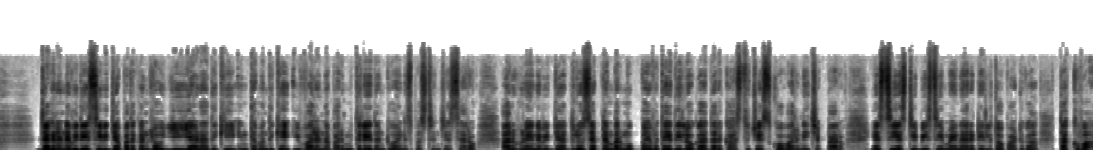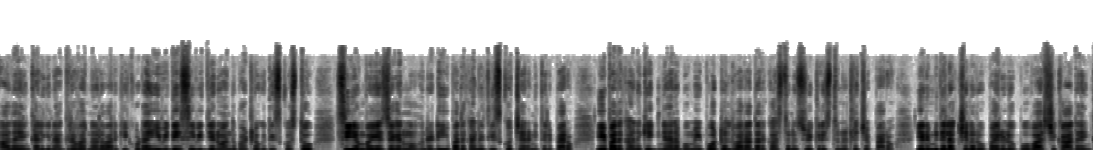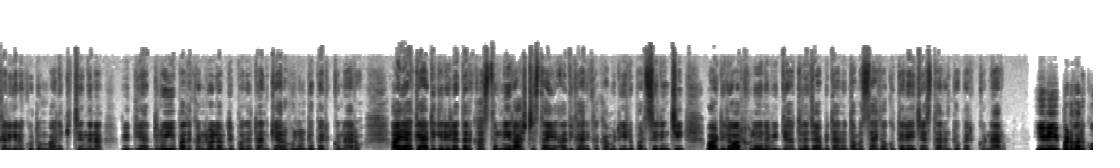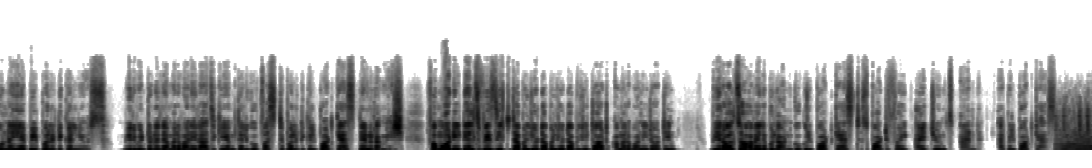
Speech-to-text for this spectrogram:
జగనన్న విదేశీ విద్యా పథకంలో ఈ ఏడాదికి ఇంతమందికే ఇవ్వాలన్న పరిమితి లేదంటూ ఆయన స్పష్టం చేశారు. అర్హులైన విద్యార్థులు సెప్టెంబర్ ముప్పైవ తేదీలోగా దరఖాస్తు చేసుకోవాలని చెప్పారు. ఎస్సీ ఎస్టీ బీసీ మైనారిటీలతో పాటుగా తక్కువ ఆదాయం కలిగిన అగ్రవర్ణాల వారికి కూడా ఈ విదేశీ విద్యను అందుబాటులోకి తీసుకొస్తూ సీఎం వైఎస్ జగన్మోహన్ రెడ్డి ఈ పథకాన్ని తీసుకొచ్చారని తెలిపారు. ఈ పథకానికి జ్ఞానభూమి పోర్టల్ ద్వారా దరఖాస్తును స్వీకరిస్తున్నట్లు చెప్పారు. ఎనిమిది లక్షల రూపాయల లోపు వార్షిక ఆదాయం కలిగిన కుటుంబాలకి చెందిన విద్యార్థులు ఈ పథకంలో లబ్ధి పొందడానికి అర్హులంటూ పేర్కొన్నారు. ఆయా కేటగిరీల దరఖాస్తుల్ని రాష్ట్ర స్థాయి అధికారిక కమిటీలు పరిశీలించి వాటిలో అర్హులైన విద్యార్థుల జాబితాను తమ శాఖకు తెలియజేస్తారంటూ పేర్కొన్నారు. ఇవి ఇప్పటివరకు ఉన్న ఏపీ పొలిటికల్ న్యూస్. మీరు వింటున్నది అమర్వాణి రాజకీయం తెలుగు ఫస్ట్ పొలిటికల్ పాడ్కాస్ట్. నేను Ramesh. For more details visit WWW dot Amarvani dot in we are also available on Google podcast Spotify iTunes and Apple podcast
